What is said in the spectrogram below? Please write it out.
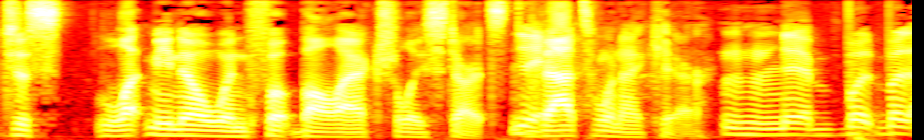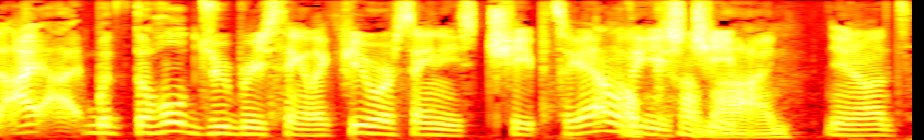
just let me know when football actually starts. Yeah. That's when I care. Mhm, yeah, but but I, I with the whole Drew Brees thing, like people are saying he's cheap. It's like I don't think he's Oh, come cheap. on. You know, it's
